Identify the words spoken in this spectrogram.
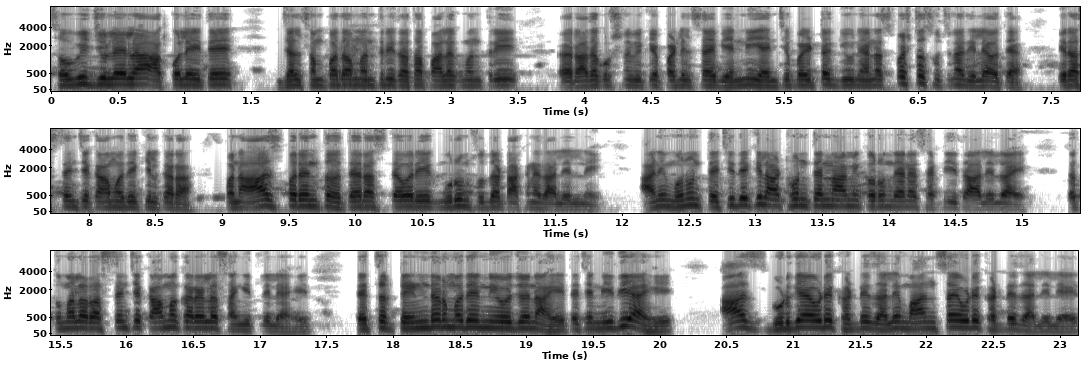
सव्वीस जुलैला अकोले इथे जलसंपदा मंत्री तथा पालकमंत्री राधाकृष्ण विखे पाटील साहेब यांनी यांची बैठक घेऊन यांना स्पष्ट सूचना दिल्या होत्या की रस्त्यांची कामं देखील करा. पण आजपर्यंत त्या रस्त्यावर एक मुरुम सुद्धा टाकण्यात आलेलं नाही. आणि म्हणून त्याची देखील आठवण त्यांना आम्ही करून देण्यासाठी इथं आलेलो आहे. तर तुम्हाला रस्त्यांचे कामं करायला सांगितलेले आहेत त्याचं टेंडरमध्ये नियोजन आहे त्याचे निधी आहे. आज गुडघ्या एवढे खड्डे झाले माणसं एवढे खड्डे झालेले आहेत.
